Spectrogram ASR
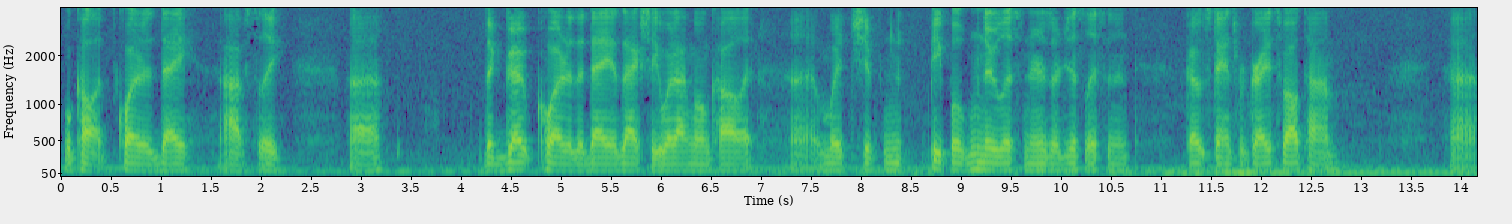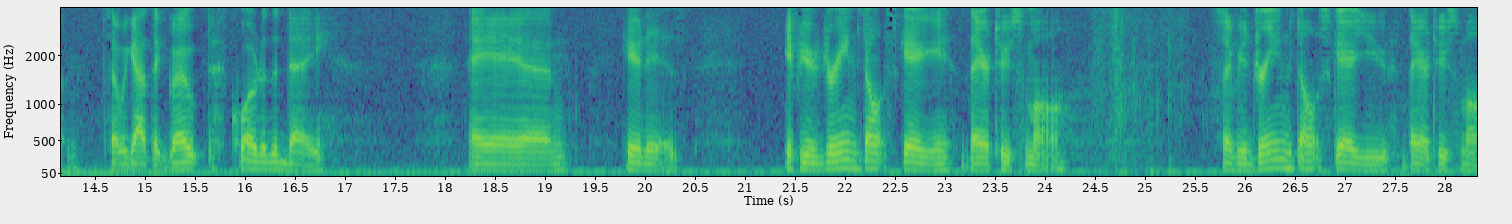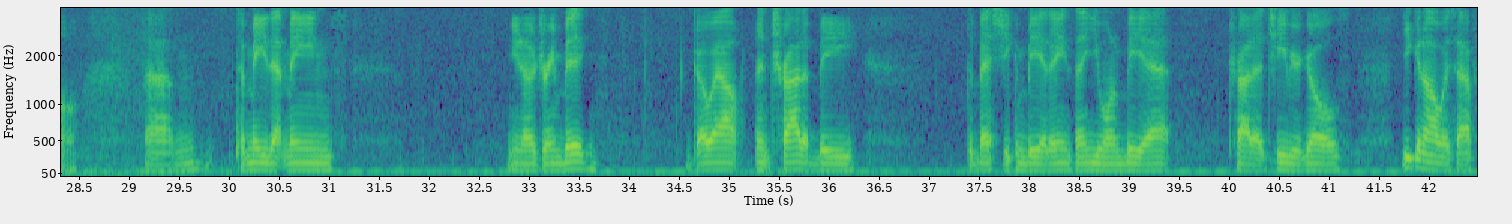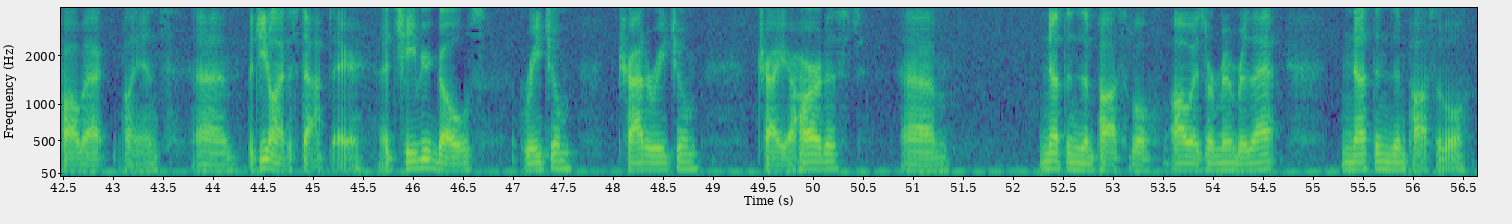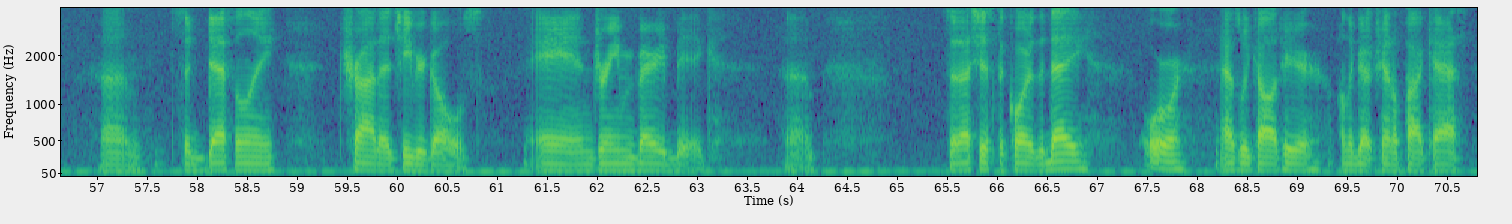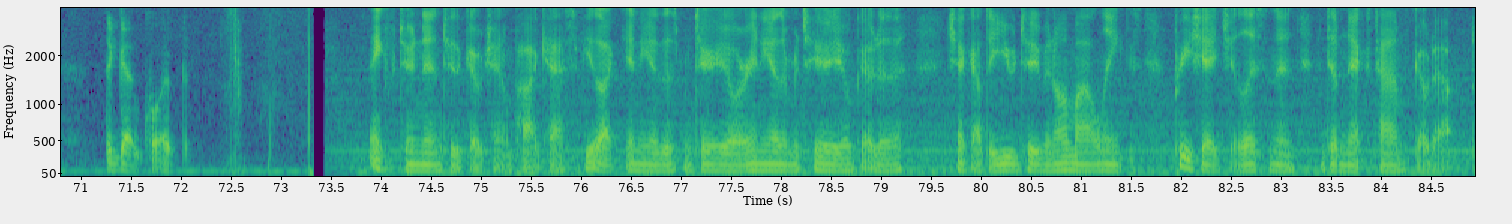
We'll call it quote of the day, obviously. Uh, the goat quote of the day is actually what I'm going to call it. Um, which, if n- people, new listeners, are just listening, GOAT stands for greatest of all time. Um, so we got the GOAT quote of the day. And here it is If your dreams don't scare you, they are too small. So if your dreams don't scare you, they are too small. Um, to me, that means, you know, dream big Go out and try to be the best you can be at anything you want to be at. Try to achieve your goals. You can always have fallback plans, um, but you don't have to stop there. Achieve your goals, reach them, try to reach them, try your hardest. Um, nothing's impossible. Always remember that. Nothing's impossible. Um, so definitely try to achieve your goals and dream very big. Um, so that's just the quote of the day, or as we call it here on the Goat Channel podcast, the GOAT quote. Thank you for tuning in to the Goat Channel podcast. If you like any of this material or any other material, go to check out the YouTube and all my links. Appreciate you listening. Until next time, goat out.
